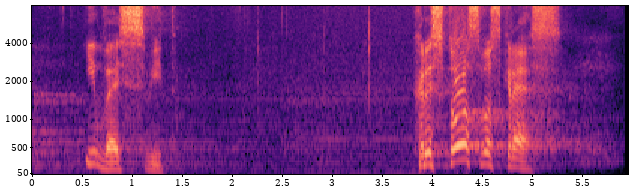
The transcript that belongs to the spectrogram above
і весь світ. Христос Воскрес!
